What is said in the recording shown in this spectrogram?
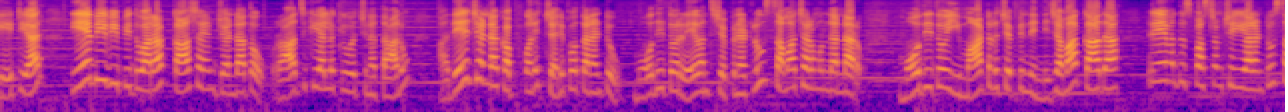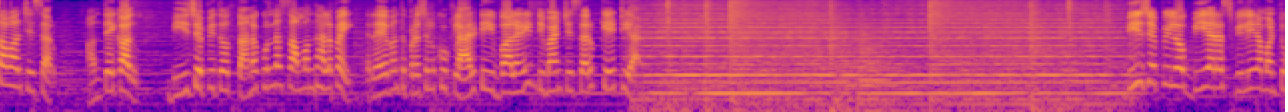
కేటీఆర్ ఏబీవీపీ ద్వారా కాషాయం జెండాతో రాజకీయాల్లోకి వచ్చిన తాను అదే జెండా కప్పుకొని చనిపోతానంటూ మోదీతో రేవంత్ చెప్పినట్లు సమాచారం ఉందన్నారు. మోదీతో ఈ మాటలు చెప్పింది నిజమా కాదా? రేవంత్ స్పష్టం చేయాలంటూ సవాల్ చేశారు. అంతేకాదు బీజేపీతో తనకున్న సంబంధాలపై రేవంత్ ప్రజలకు క్లారిటీ ఇవ్వాలని డిమాండ్ చేశారు కేటీఆర్. బీజేపీలో బీఆర్ఎస్ విలీనమంటూ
